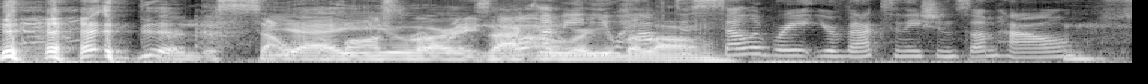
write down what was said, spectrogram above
man. You're in the south Yeah, of you Austria are right exactly Well, I mean, where you, you have belong. to celebrate your vaccination somehow. He's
